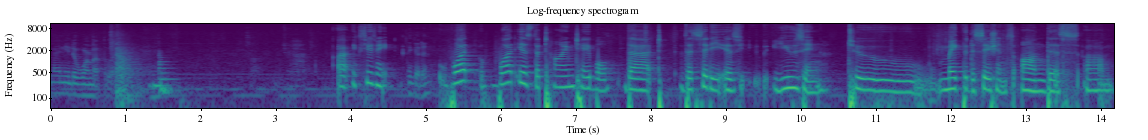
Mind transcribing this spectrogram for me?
Might need to warm up a little. Uh, excuse me, I think I did. what, what is the timetable that the city is using to make the decisions on this? um,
